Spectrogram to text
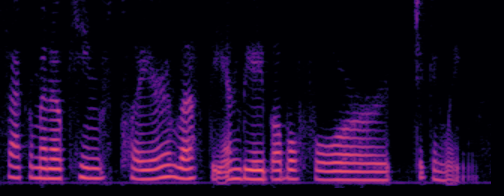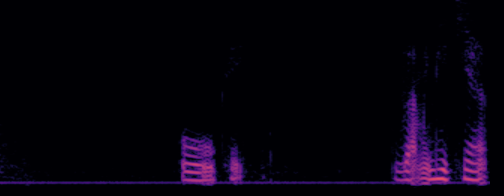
Sacramento Kings player left the NBA bubble for chicken wings. Okay. Does that mean he can't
